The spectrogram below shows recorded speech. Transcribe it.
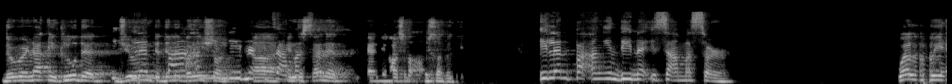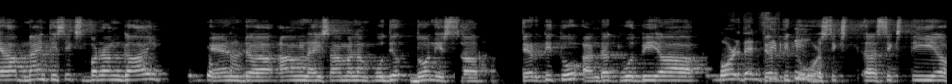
they were not included during Ilan the deliberation uh, in the sir? Senate and the House of Representatives. Ilan pa ang hindi na isama, sir? Well, we have 96 barangay and uh, ang naisama lang po doon is uh, 32 and that would be uh, More than 32 50. or 60, uh, 60 uh,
